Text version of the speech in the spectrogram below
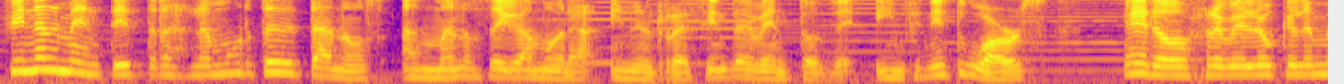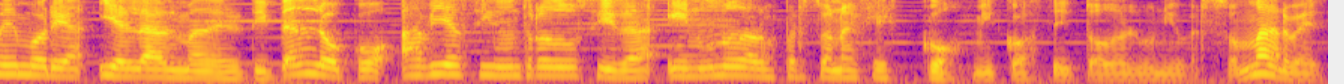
Finalmente, tras la muerte de Thanos a manos de Gamora en el reciente evento de Infinite Wars, Eros reveló que la memoria y el alma del titán loco había sido introducida en uno de los personajes cósmicos de todo el universo Marvel.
